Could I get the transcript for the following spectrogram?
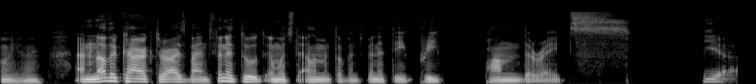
Okay. And another characterized by infinitude in which the element of infinity preponderates. Yeah.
